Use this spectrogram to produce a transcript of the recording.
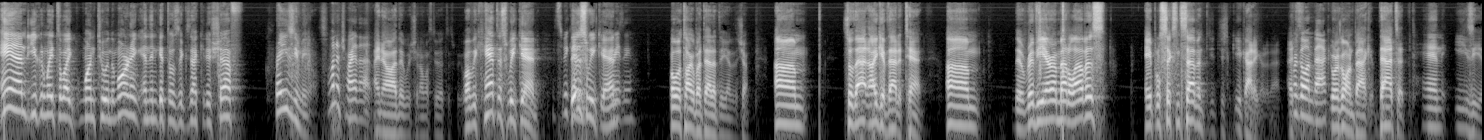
And you can wait till like 1, 2 in the morning and then get those executive chef crazy meals. I want to try that. I know, I think we should almost do that this week. Well, we can't this weekend. This weekend. This weekend, Crazy. well, we'll talk about that at the end of the show. Um, so that, I give that a 10. Um, the Riviera Metal Elvis, April 6th and 7th, you, just, you got to go to that. We're going back. We're going back. That's a 10 easy.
